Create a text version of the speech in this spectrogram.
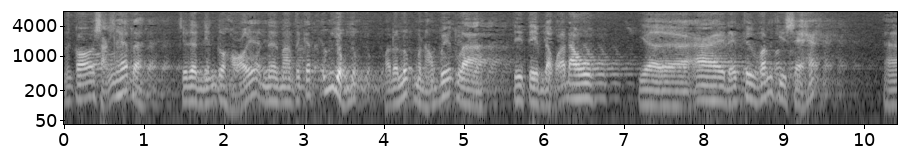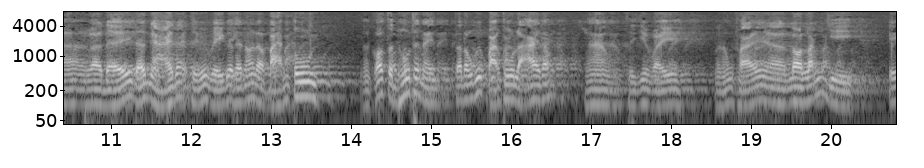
nó có sẵn hết rồi. Cho nên những câu hỏi nên mang tới cách ứng dụng. Mà đôi lúc mình không biết là đi tìm đọc ở đâu nhờ ai để tư vấn chia sẻ. À, và để đỡ ngại đó thì quý vị có thể nói là bạn tôi. Có tình huống thế này ta đâu biết bạn tôi là ai đâu. À, thì như vậy mình không phải à, lo lắng gì cái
